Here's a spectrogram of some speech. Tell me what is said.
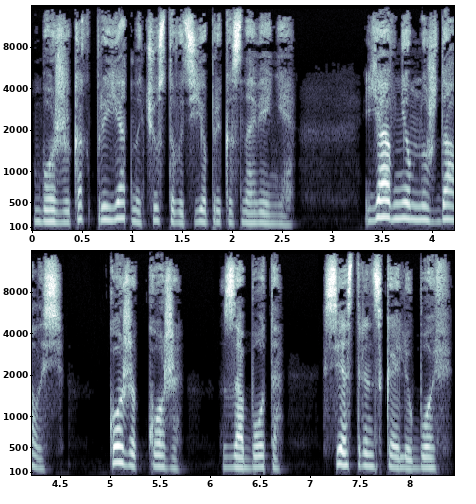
Боже, как приятно чувствовать ее прикосновение. Я в нем нуждалась. Кожа к коже, забота, сестринская любовь.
